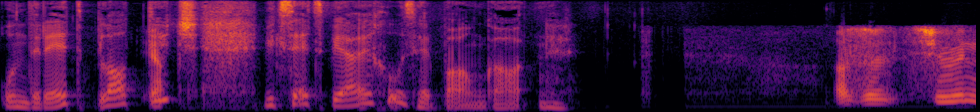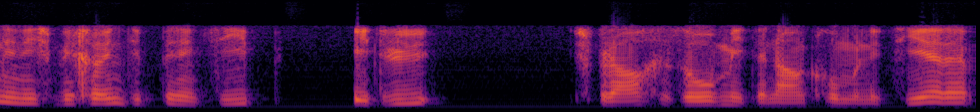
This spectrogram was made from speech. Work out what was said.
und redet Plattdeutsch. Ja. Wie sieht es bei euch aus, Herr Baumgartner? Also das Schöne ist, wir können im Prinzip in drei Sprachen so miteinander kommunizieren.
